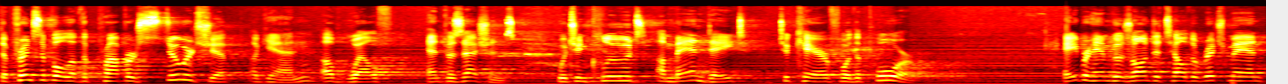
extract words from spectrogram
the principle of the proper stewardship, again, of wealth and possessions, which includes a mandate to care for the poor. Abraham goes on to tell the rich man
